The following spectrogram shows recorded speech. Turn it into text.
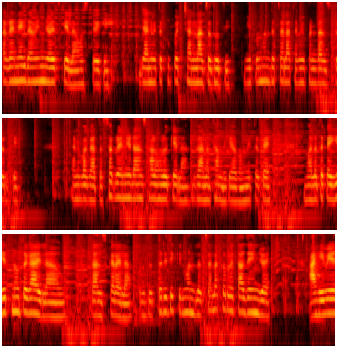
सगळ्यांनी एकदम एन्जॉयच केला मस्तपैकी. जान्हवी तर खूपच छान नाचत होती. मी पण म्हणलं चला आता मी पण डान्स करते. आणि बघा आता सगळ्यांनी डान्स हळूहळू केला. गाणं थांबलं की बाबा मी तर काय मला तर काही येत नव्हतं गायला डान्स करायला. परंतु तरी देखील म्हणलं चला करूयात आज एन्जॉय. आहे वेळ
